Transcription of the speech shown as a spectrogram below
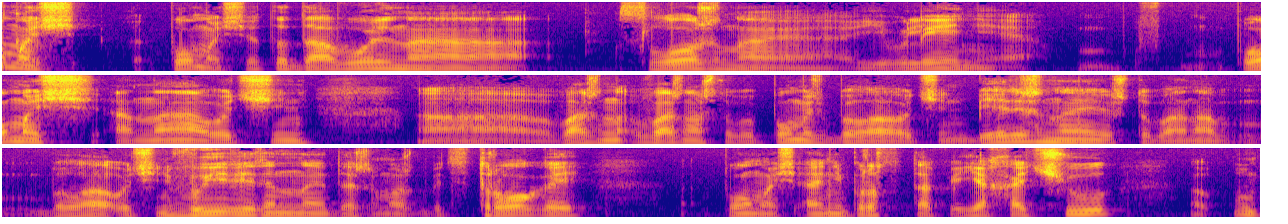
помощь, помощь это довольно сложное явление. Помощь, она очень а, важно, важно, чтобы помощь была очень бережной, чтобы она была очень выверенной, даже, может быть, строгой помощь, а не просто так «я хочу». Ну,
